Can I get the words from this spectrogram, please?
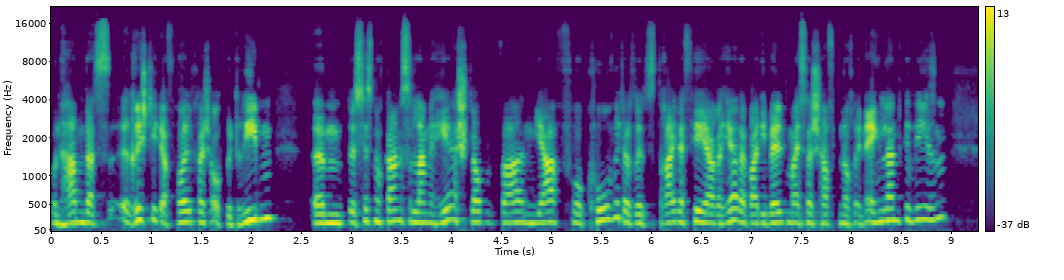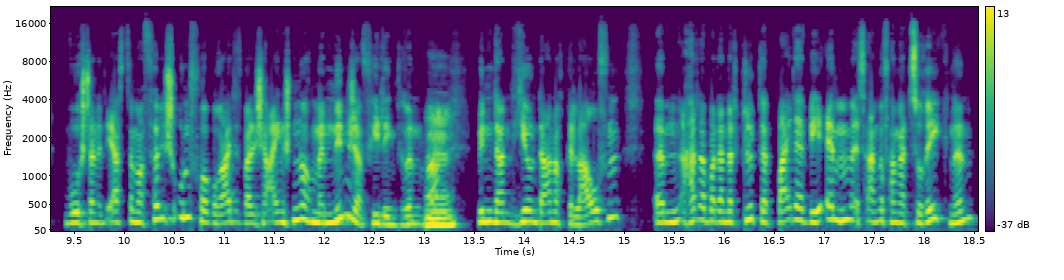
und haben das richtig erfolgreich auch betrieben. Ähm, das ist jetzt noch gar nicht so lange her. Ich glaube, es war ein Jahr vor Covid, also jetzt drei oder vier Jahre her. Da war die Weltmeisterschaft noch in England gewesen, wo ich dann das erste Mal völlig unvorbereitet, weil ich ja eigentlich nur noch in meinem Ninja-Feeling drin war, mhm. bin dann hier und da noch gelaufen, ähm, hatte aber dann das Glück, dass bei der WM es angefangen hat zu regnen regnen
